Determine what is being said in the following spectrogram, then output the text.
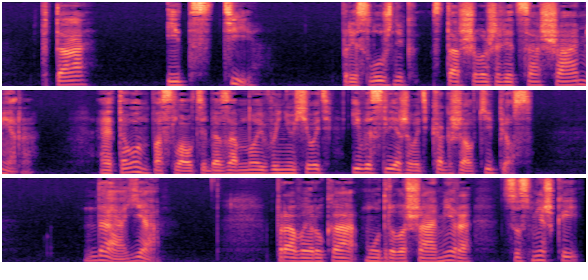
— Пта Ицти, прислужник старшего жреца Шаамера. Это он послал тебя за мной вынюхивать и выслеживать, как жалкий пес». «Да, я», правая рука мудрого Шаамира с усмешкой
